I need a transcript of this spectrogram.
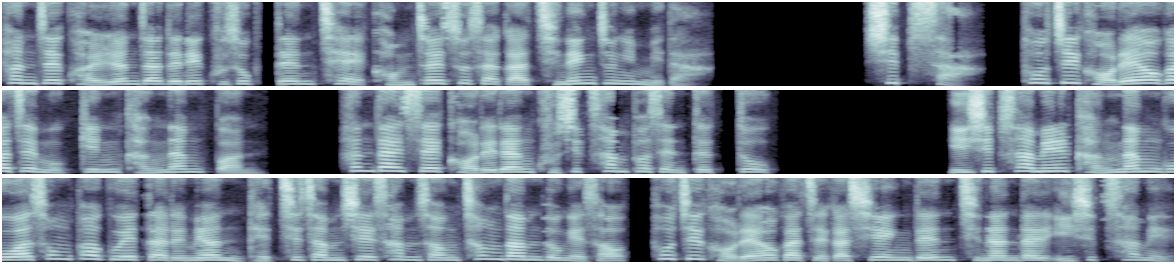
현재 관련자들이 구속된 채 검찰 수사가 진행 중입니다. 14. 토지 거래 허가제 묶인 강남권. 한 달 새 거래량 93%뚝. 23일 강남구와 송파구에 따르면 대치 잠실 삼성 청담동에서 토지 거래 허가제가 시행된 지난달 23일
